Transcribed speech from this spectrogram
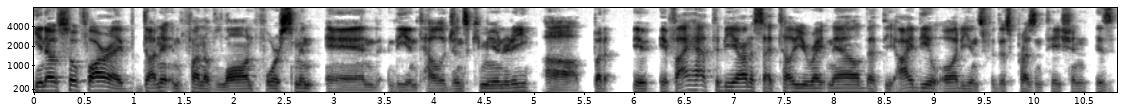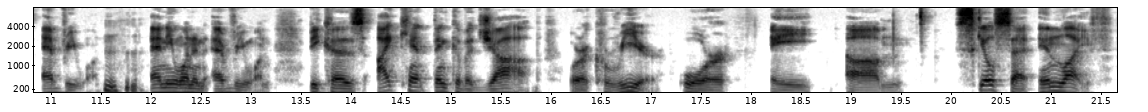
You know, so far I've done it in front of law enforcement and the intelligence community, uh, but if, if I had to be honest, I tell you right now that the ideal audience for this presentation is everyone, mm-hmm. anyone and everyone, because I can't think of a job or a career or a um, skill set in life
